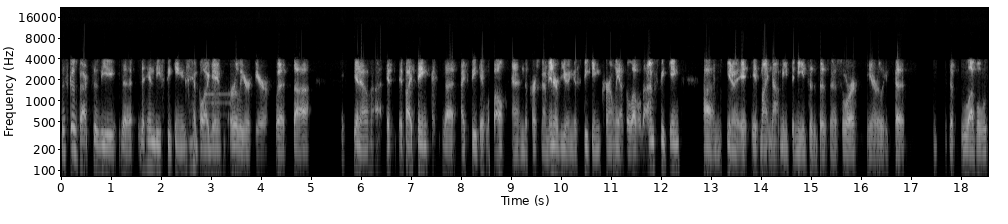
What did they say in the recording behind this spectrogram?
this goes back to the the, the Hindi speaking example I gave earlier here with uh, you know, uh, if if I think that I speak it well and the person I'm interviewing is speaking currently at the level that I'm speaking, um, you know, it, it might not meet the needs of the business or, you know, really the, the levels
